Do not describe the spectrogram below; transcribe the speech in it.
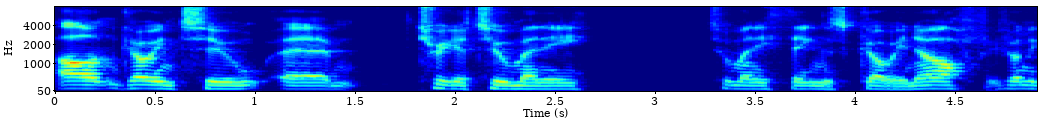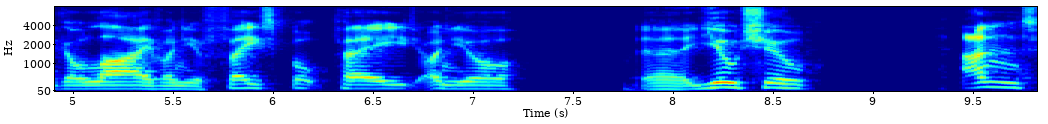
aren't going to um, trigger too many too many things going off. If you want to go live on your Facebook page, on your uh, YouTube, and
